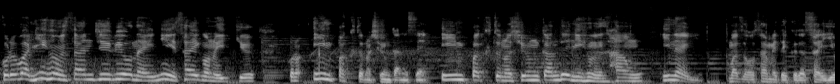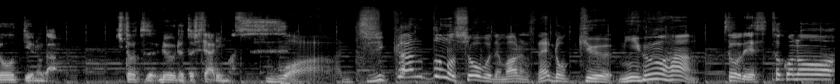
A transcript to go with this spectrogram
これは2分30秒内に最後の1球このインパクトの瞬間ですね。インパクトの瞬間で2分半以内にまず収めてくださいよっていうのが一つルールとしてあります。うわー時間との勝負でもあるんですね6球。2分半。そうです。そこの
